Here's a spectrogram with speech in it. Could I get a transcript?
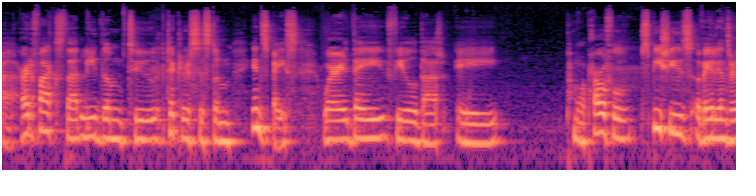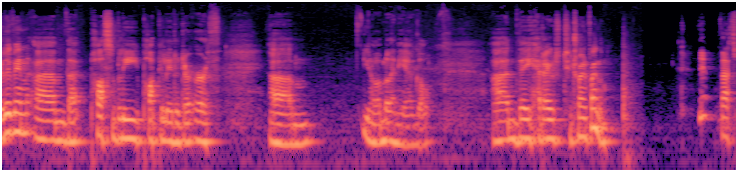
uh, artifacts that lead them to a particular system in space where they feel that a more powerful species of aliens are living um, that possibly populated our Earth, um, you know, a millennia ago, and they head out to try and find them. Yeah, that's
